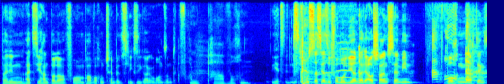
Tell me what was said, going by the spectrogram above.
bei den, als die Handballer vor ein paar Wochen Champions League-Sieger geworden sind. Vor ein paar Wochen. Jetzt, ich muss das ja so formulieren, weil der Ausstrahlungstermin oh. Wochen nach denkst.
